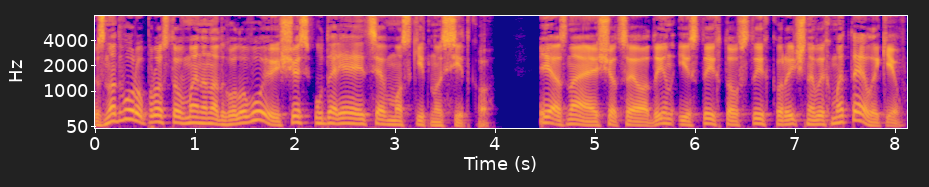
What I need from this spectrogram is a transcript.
З надвору просто в мене над головою щось ударяється в москітну сітку. Я знаю, що це один із тих товстих коричневих метеликів,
